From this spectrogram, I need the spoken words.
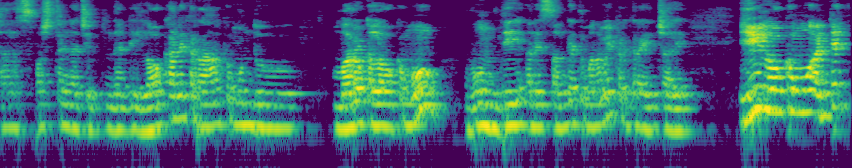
చాలా స్పష్టంగా చెప్తుందండి. ఈ లోకానికి రాకముందు మరొక లోకము ఉంది అనే సంగతి మనం ఇక్కడ గ్రహించాలి. ఈ లోకము అంటే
